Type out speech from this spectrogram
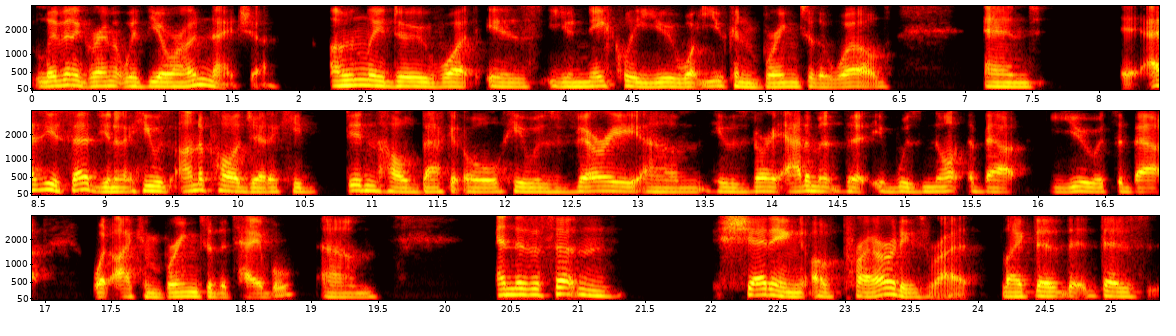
live in agreement with your own nature. Only do what is uniquely you, what you can bring to the world, and as you said, you know he was unapologetic. He didn't hold back at all. He was very um, he was very adamant that it was not about you. It's about what I can bring to the table. Um, and there's a certain shedding of priorities, right? Like the, the, there's,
